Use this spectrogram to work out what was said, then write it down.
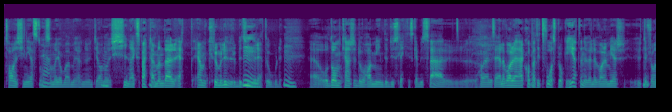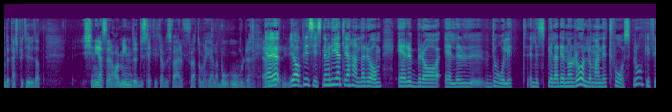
ta en kines då ja. som man jobbar med, nu är inte jag någon mm. Kina-expert här, mm. men där ett, en krumelur betyder mm. ett ord. Mm. Eh, och de kanske då har mindre dyslektiska besvär, hör jag det säga. Eller var det här kopplat till tvåspråkigheten nu eller var det mer utifrån det perspektivet att kineser har mindre dyslektiska besvär för att de har hela ord. Ja, ja, precis. Nej, men egentligen handlar det om, är det bra eller dåligt eller spelar det någon roll om man är tvåspråkig för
